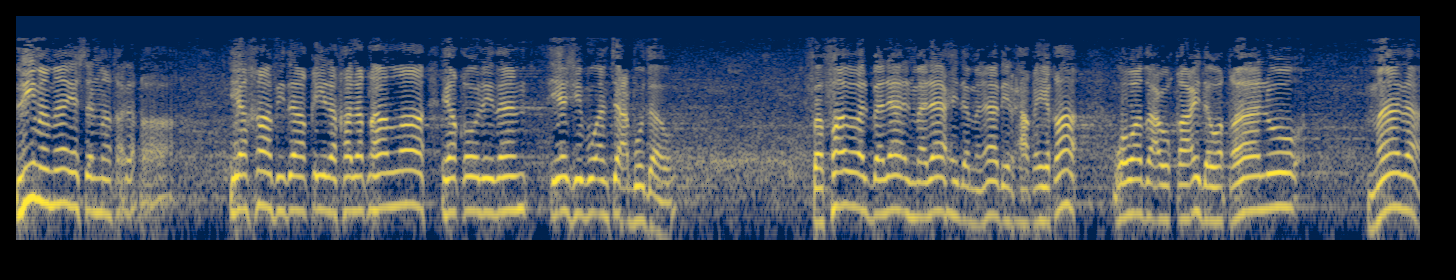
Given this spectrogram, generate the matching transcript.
لما ما يسأل من خلقها يخاف إذا قيل خلقها الله يقول إذا يجب أن تعبده. ففر البلاء الملاحدة من هذه الحقيقة ووضعوا قاعدة وقالوا ماذا؟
